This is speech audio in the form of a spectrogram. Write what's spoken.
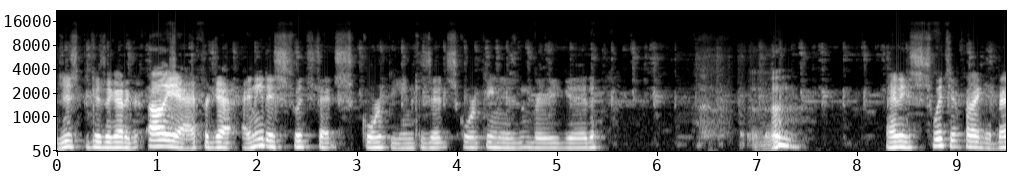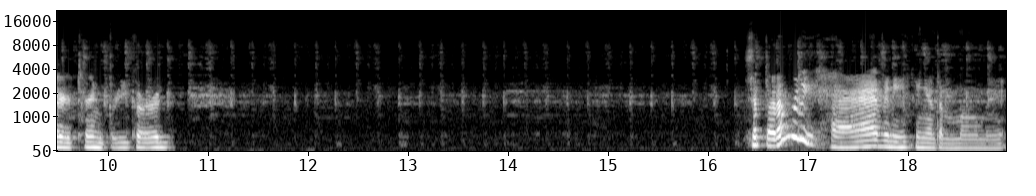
Just because I gotta. Oh yeah, I forgot. I need to switch that scorpion because that scorpion isn't very good. I need to switch it for like a better turn three card. Except I don't really have anything at the moment.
